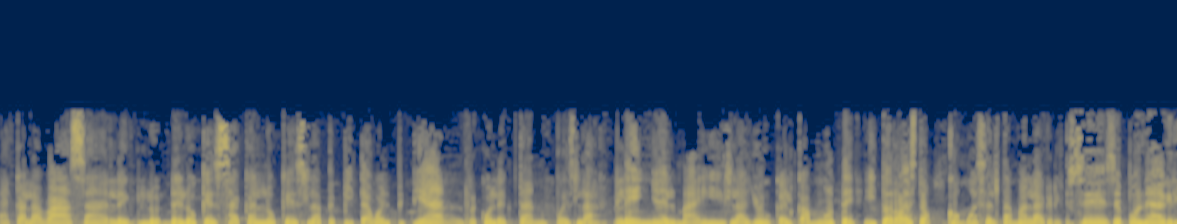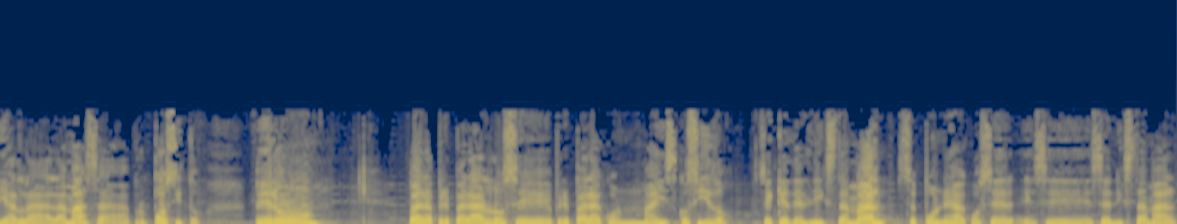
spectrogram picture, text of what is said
la calabaza, de lo que sacan lo que es la pepita o el pipián, recolectan pues la leña, el maíz, la yuca, el camote y todo esto. ¿Cómo es el tamal agrio? Se, se pone a agriar la, la masa a propósito, pero para prepararlo se prepara con maíz cocido. Se queda el nixtamal, se pone a cocer ese, ese nixtamal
